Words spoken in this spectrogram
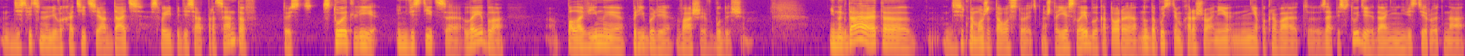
действительно ли вы хотите отдать свои 50%, то есть стоит ли инвестиция лейбла половины прибыли вашей в будущем. Иногда это действительно может того стоить, потому что есть лейблы, которые, ну, допустим, хорошо, они не покрывают запись в студии, да, они не инвестируют на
